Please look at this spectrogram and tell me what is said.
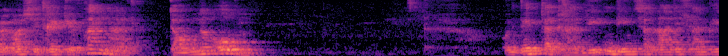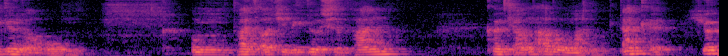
Wenn euch der Trick gefallen hat, Daumen nach oben. Und denkt daran, jeden Dienstag lade ich ein Video nach oben. Und falls euch die Videos gefallen, könnt ihr auch ein Abo machen. Danke. Tschüss.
